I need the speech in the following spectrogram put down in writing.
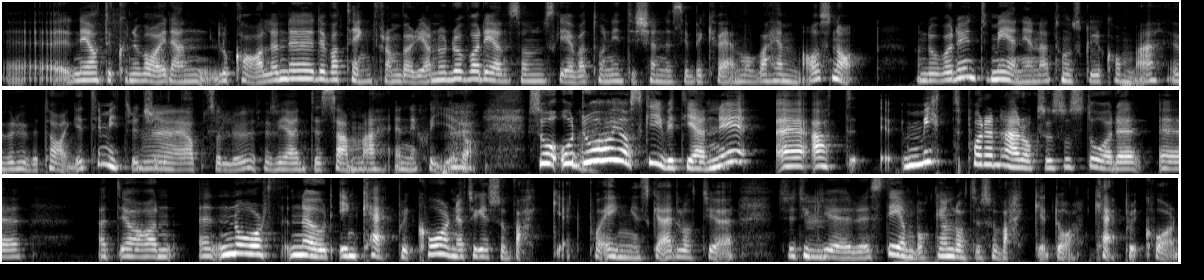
eh, när jag inte kunde vara i den lokalen det, det var tänkt från början. Och då var det en som skrev att hon inte kände sig bekväm att vara hemma hos någon. Men då var det inte meningen att hon skulle komma överhuvudtaget till mitt retreat. Nej, absolut. För vi har inte samma energi då. Så, och då har jag skrivit Jenny att eh, mitt på den här också så står det att jag har en North Node in Capricorn, jag tycker det är så vackert på engelska. Det låter ju, så jag tycker mm. stenbocken låter så vackert då, Capricorn.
